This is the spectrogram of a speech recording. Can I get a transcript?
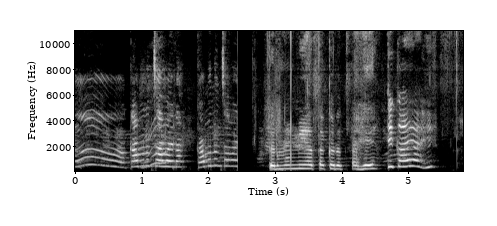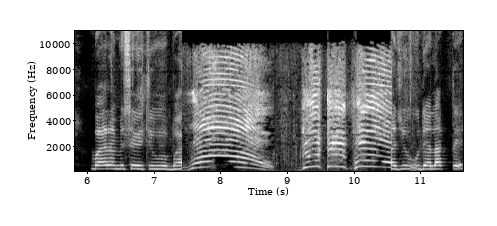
आ, का म्हणून चावायला? का म्हणून चावायला? तर मग मी आता करत आहे. ते काय आहे? बारा मिसळीची भा- भाजी उद्या लागते.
